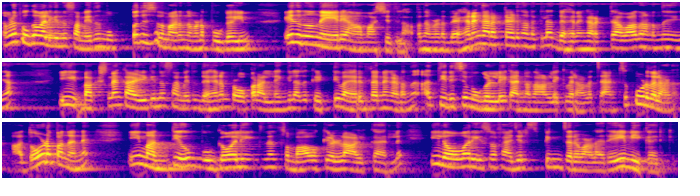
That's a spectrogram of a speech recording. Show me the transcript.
നമ്മൾ പുക വലിക്കുന്ന സമയത്ത് മുപ്പത് ശതമാനം നമ്മുടെ പുകയും ഇതൊന്നും നേരെ ആമാശയത്തിലാണ് അപ്പം നമ്മുടെ ദഹനം കറക്റ്റായിട്ട് നടക്കില്ല ദഹനം കറക്റ്റ് ആവാതെ നടന്നു കഴിഞ്ഞാൽ ഈ ഭക്ഷണം കഴിക്കുന്ന സമയത്ത് ദഹനം പ്രോപ്പർ അല്ലെങ്കിൽ അത് കെട്ടി വയറിൽ തന്നെ കിടന്ന് അത് തിരിച്ച് മുകളിലേക്ക് അന്നനാളിലേക്ക് വരാനുള്ള ചാൻസ് കൂടുതലാണ്. അതോടൊപ്പം തന്നെ ഈ മദ്യവും പുകവലിക്കുന്ന സ്വഭാവമൊക്കെയുള്ള ആൾക്കാരിൽ ഈ ലോവർ ഈസോഫാജിൽ സ്പിങ്ചർ വളരെ വീക്കായിരിക്കും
